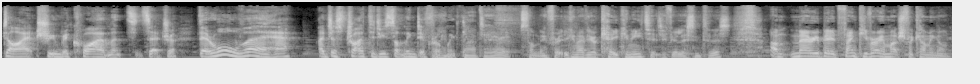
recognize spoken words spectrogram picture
dietary requirements, etc. They're all there. I just tried to do something different Brilliant. with them. Glad to hear it. Something for it. You can have your cake and eat it if you're listening to this. Um, Mary Beard, thank you very much for coming on.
